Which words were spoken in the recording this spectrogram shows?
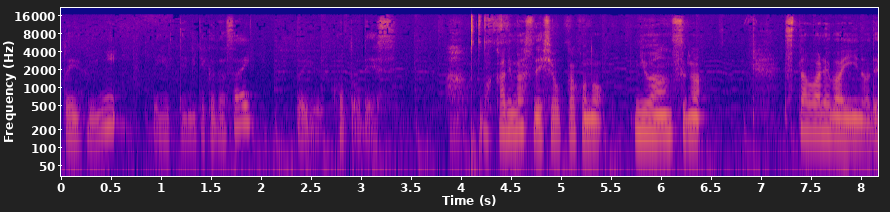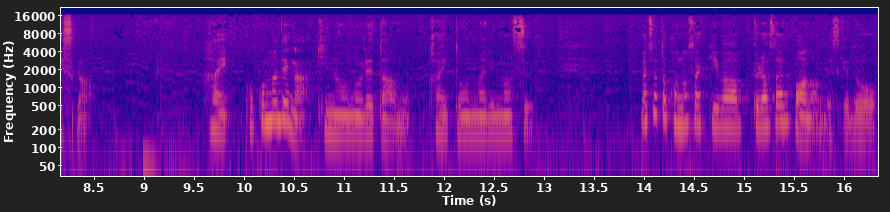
というふうに言ってみてくださいということです。わかりますでしょうか？このニュアンスが伝わればいいのですが。はい。ここまでが昨日のレターの回答になります。まあ、ちょっとこの先はプラスアルファなんですけど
